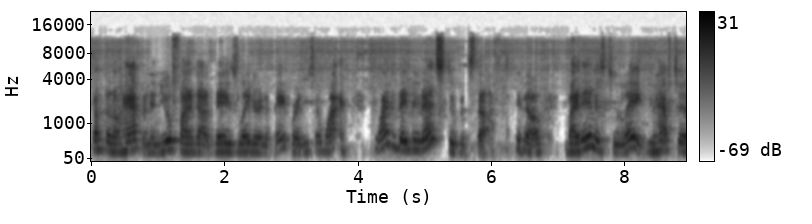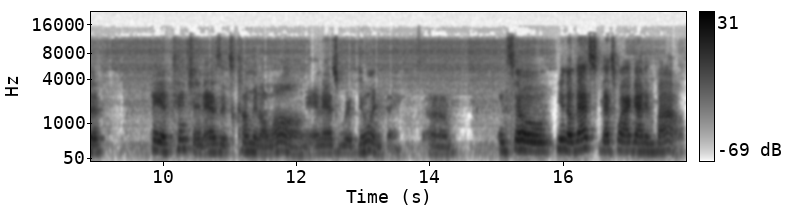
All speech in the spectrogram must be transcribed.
something will happen and you'll find out days later in the paper and you say, why, why did they do that stupid stuff? You know, by then it's too late. You have to pay attention as it's coming along and as we're doing things. Um, and so, you know, that's that's why I got involved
